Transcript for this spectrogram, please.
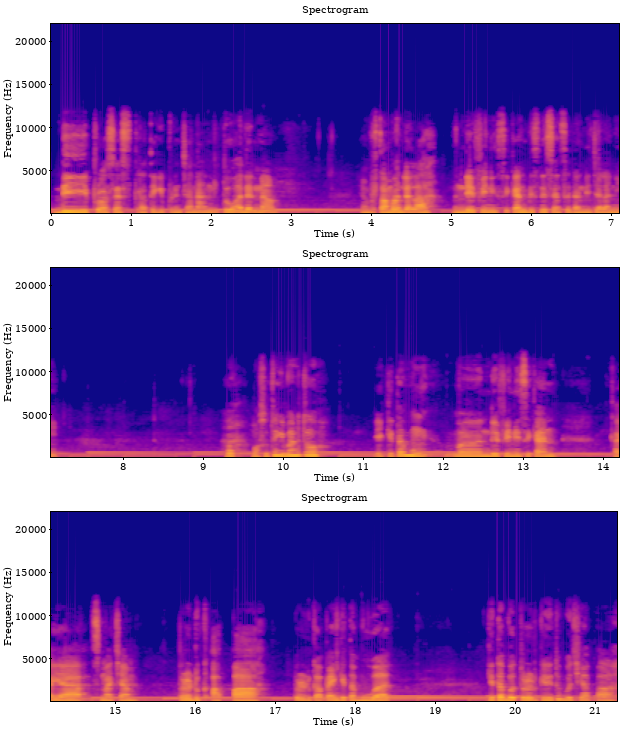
Di proses strategi perencanaan itu ada enam. Yang pertama adalah mendefinisikan bisnis yang sedang dijalani. Hah, maksudnya gimana tuh? Ya kita mendefinisikan kayak semacam produk apa, produk apa yang kita buat. Kita buat produk ini tuh buat siapa?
